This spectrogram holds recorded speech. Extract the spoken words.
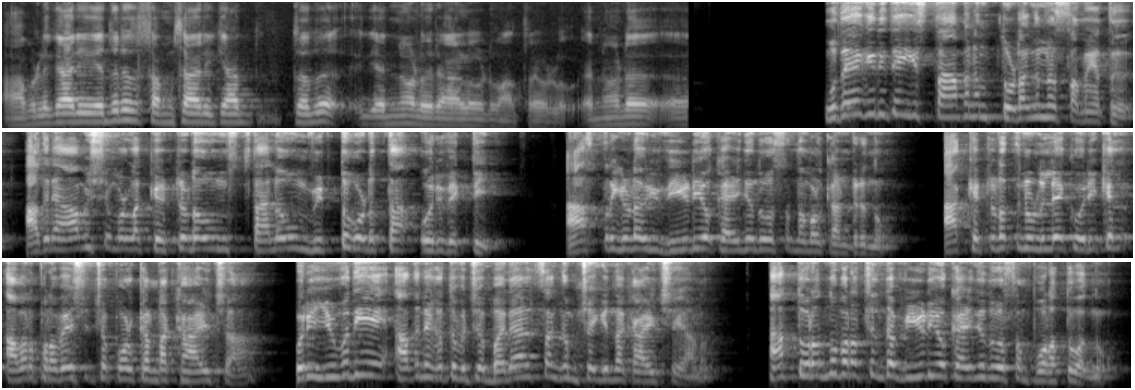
ആ പുള്ളിക്കാരി എതിർത്ത് സംസാരിക്കാത്തത് എന്നോട് ഒരാളോട് മാത്രമേ ഉള്ളൂ. എന്നോട് ഉദയഗിരിത്തെ ഈ സ്ഥാപനം തുടങ്ങുന്ന സമയത്ത് അതിനാവശ്യമുള്ള കെട്ടിടവും സ്ഥലവും വിട്ടുകൊടുത്ത ഒരു വ്യക്തി. ആ സ്ത്രീയുടെ ഒരു വീഡിയോ കഴിഞ്ഞ ദിവസം നമ്മൾ കണ്ടിരുന്നു. ആ കെട്ടിടത്തിനുള്ളിലേക്ക് ഒരിക്കൽ അവർ പ്രവേശിച്ചപ്പോൾ കണ്ട കാഴ്ച ഒരു യുവതിയെ അതിനകത്ത് വെച്ച് ബലാത്സംഗം ചെയ്യുന്ന കാഴ്ചയാണ്. ആ തുറന്നു വീഡിയോ കഴിഞ്ഞ ദിവസം പുറത്തു വന്നു.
